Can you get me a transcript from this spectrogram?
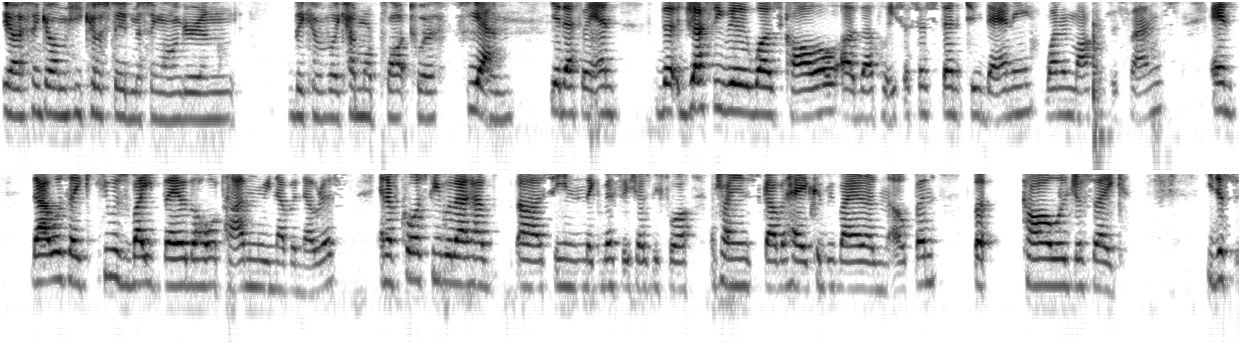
Yeah, I think um he could have stayed missing longer, and they could have like had more plot twists. Yeah. and- Yeah, definitely. And the Jesse really was Carl, uh, the police assistant to Danny, one of Marcus's friends, and that was like he was right there the whole time, and we never noticed. And of course, people that have uh, seen like mystery shows before are trying to discover, hey, it could be right out in the open. But Carl was just like he just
